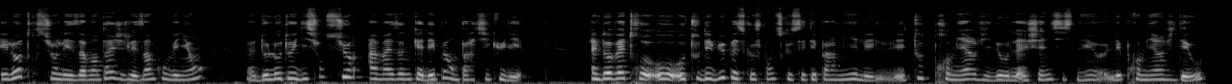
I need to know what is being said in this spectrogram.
et l'autre sur les avantages et les inconvénients euh, de l'auto-édition sur Amazon KDP en particulier. Elles doivent être au, tout début parce que je pense que c'était parmi les, toutes premières vidéos de la chaîne, si ce n'est euh, les premières vidéos.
